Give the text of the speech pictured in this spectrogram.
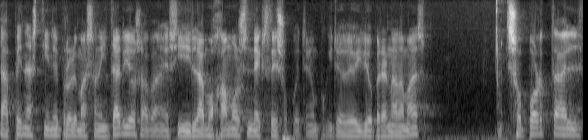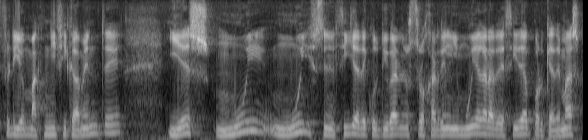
apenas tiene problemas sanitarios, si la mojamos en exceso puede tener un poquito de oído, pero nada más. Soporta el frío magníficamente y es muy muy sencilla de cultivar en nuestro jardín y muy agradecida porque además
